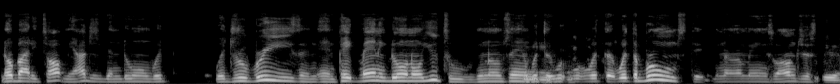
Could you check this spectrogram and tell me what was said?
nobody taught me. I just been doing what with Drew Brees and, and Peyton Manning doing on YouTube. You know what I'm saying? With the with, with the with the broomstick. You know what I mean? So I'm just yeah,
